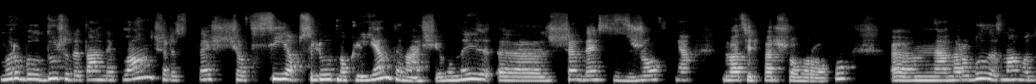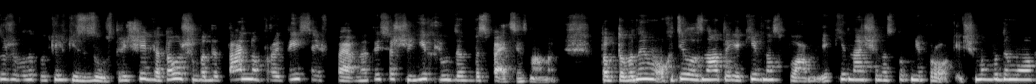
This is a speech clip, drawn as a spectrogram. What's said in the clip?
Ми робили дуже детальний план через те, що всі абсолютно клієнти наші вони е, ще десь з жовтня 2021 року е, наробили з нами дуже велику кількість зустрічей для того, щоб детально пройтися і впевнитися, що їх люди в безпеці з нами. Тобто вони хотіли знати, який в нас план, які наші наступні кроки, чи ми будемо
